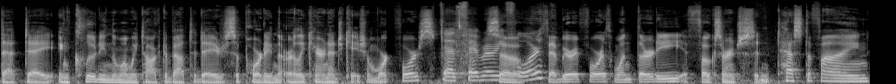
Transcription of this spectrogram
that day, including the one we talked about today, supporting the early care and education workforce. That's February So 4th? February 4th, 1.30. If folks are interested in testifying,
